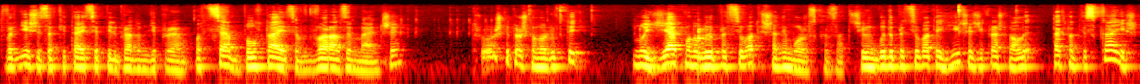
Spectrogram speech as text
твердіший за китайця під брендом Діпрем. Оце болтається в два рази менше. Трошки, трошки воно люфтить. Ну, як воно буде працювати, ще не можу сказати. Чи він буде працювати гірше, чи краще, але так натискаєш,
